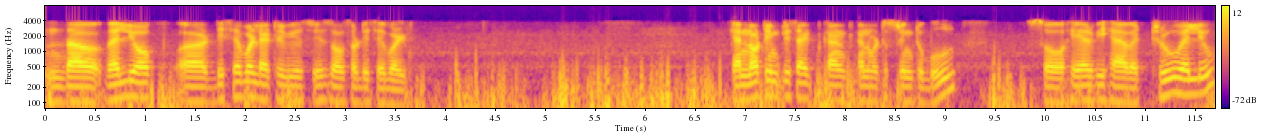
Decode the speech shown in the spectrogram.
the value of uh, disabled attributes is also disabled. Cannot implicit can convert a string to bool. So here we have a true value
